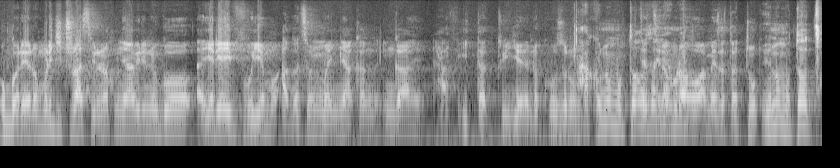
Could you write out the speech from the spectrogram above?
ubwo rero muri gicurasi bibiri na makumyabiri ni bwo yari yayivuyemo agatsemo nyuma y'imyaka ingahe? Hafi itatu igenda kuza urumva. Ariko ni umutoza iraburaho amezi atatu. Uyu ni umutoza.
